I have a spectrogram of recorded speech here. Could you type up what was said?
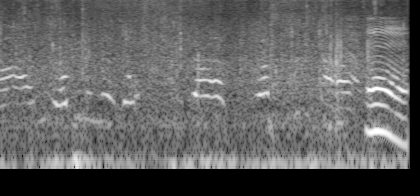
와, 언니 여기는 너 진짜 그냥 크다. 어.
